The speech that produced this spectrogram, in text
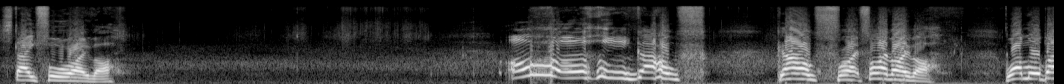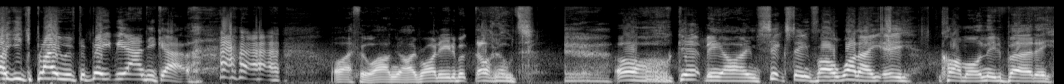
Stay four over. Oh, golf. Golf. Right, five over. One more bogey to play with to beat the handicap. oh, I feel hungover. I need a McDonald's. Oh, get me home. 16th hole, 180. Come on, need a birdie.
